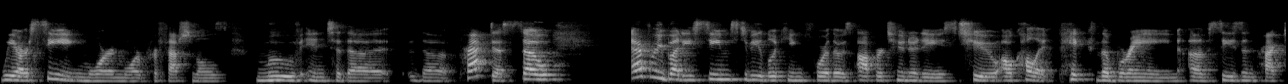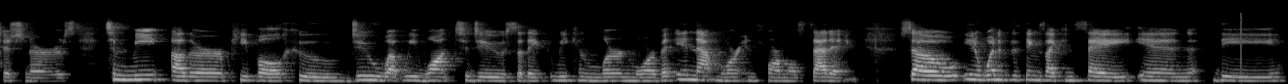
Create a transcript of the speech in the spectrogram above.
we are seeing more and more professionals move into the, the practice. So everybody seems to be looking for those opportunities to i'll call it pick the brain of seasoned practitioners to meet other people who do what we want to do so they we can learn more but in that more informal setting. So you know one of the things i can say in the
